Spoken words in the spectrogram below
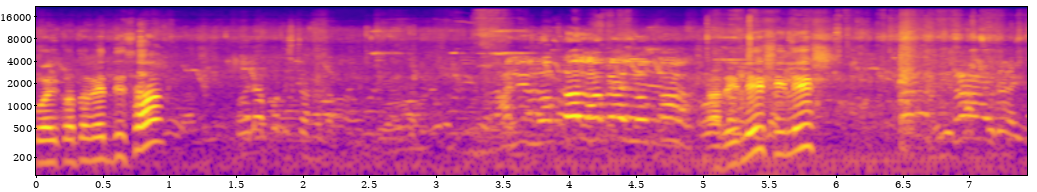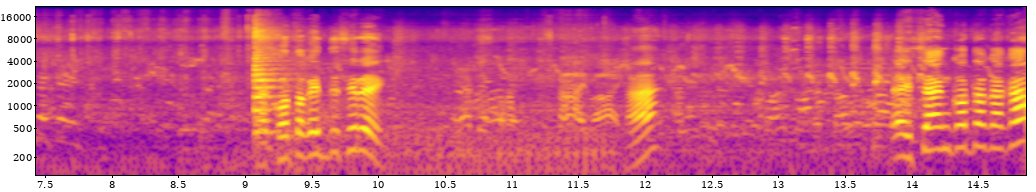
কই কত কেজি দিছ? আর ইলিশ ইলিশ? কত কেজি দিছি রে? হ্যাঁ? এই চ্যাং কত কাকা?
